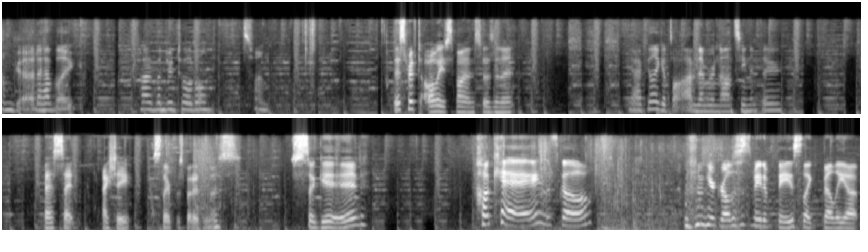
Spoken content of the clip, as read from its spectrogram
I'm good. I have like 500 total. It's fine. This Rift always spawns, doesn't it? Yeah, I feel like it's all. I've never not seen it there. Best site. Actually, Slurp was better than this. So good. Okay, let's go. Your girl just made a face like belly up.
